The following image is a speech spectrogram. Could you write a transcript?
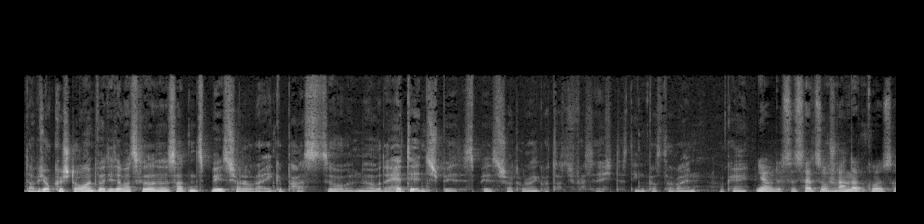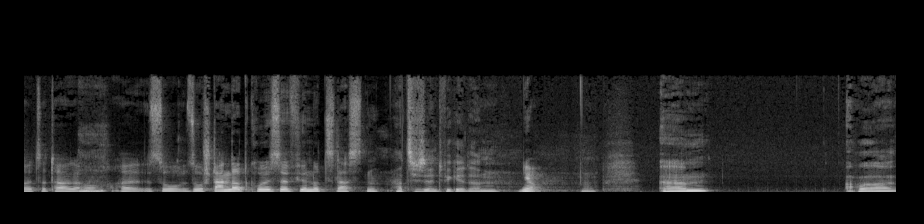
Da habe ich auch gestaunt, weil die damals gesagt haben, das hat ins Space Shuttle reingepasst, so, ne, oder hätte ins Space, Space Shuttle reingepasst. Ich weiß echt, das Ding passt da rein, okay. Ja, das ist halt so ja. Standardgröße heutzutage mhm. auch, äh, so, so Standardgröße für Nutzlasten. Hat sich so entwickelt dann. Ja. Ja. Ähm, aber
